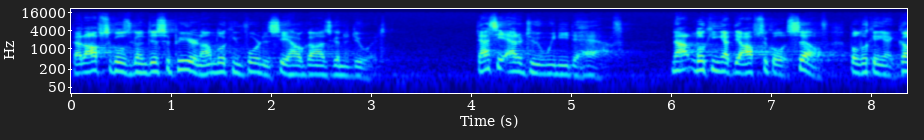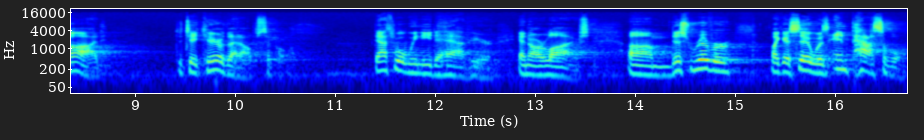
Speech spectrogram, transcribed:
That obstacle is going to disappear, and I'm looking forward to see how God's going to do it. That's the attitude we need to have. Not looking at the obstacle itself, but looking at God to take care of that obstacle. That's what we need to have here in our lives. Um, this river, like I said, was impassable.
